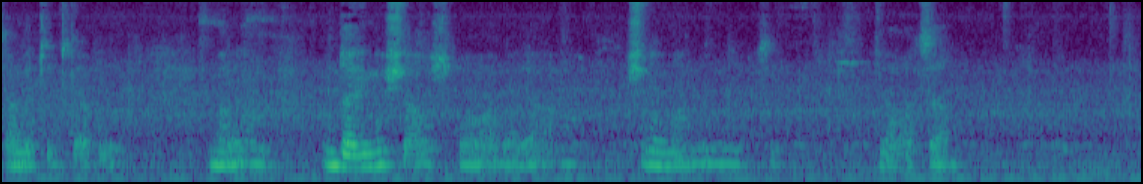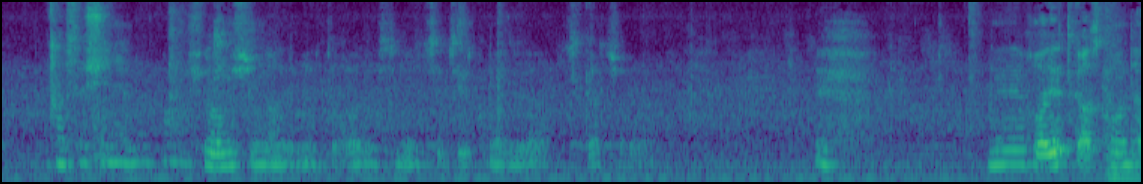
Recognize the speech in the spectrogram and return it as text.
სამე თუთკაბი. მაგრამ უნდა იმუშაოს ხო, აბა შრომა რაღაცა ასე შეიძლება. შრომის უნდა მეტყო, ეს მეცი თირკმელია, სკაცოა. მე ხო ერთკაც კონდა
